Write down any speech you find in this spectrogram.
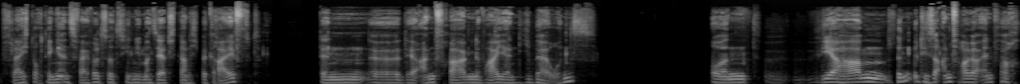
vielleicht auch Dinge in Zweifel zu ziehen, die man selbst gar nicht begreift. Denn äh, der Anfragende war ja nie bei uns. Und wir haben, sind mit dieser Anfrage einfach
